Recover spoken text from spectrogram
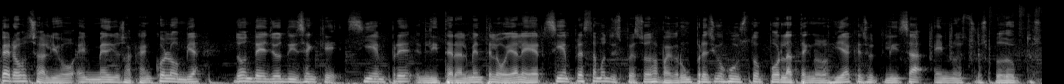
pero salió en medios acá en Colombia donde ellos dicen que siempre, literalmente lo voy a leer, siempre estamos dispuestos a pagar un precio justo por la tecnología que se utiliza en nuestros productos.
